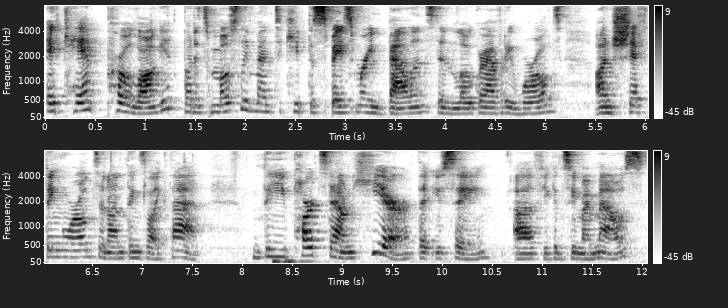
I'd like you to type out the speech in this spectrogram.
It can't prolong it, but it's mostly meant to keep the Space Marine balanced in low gravity worlds, on shifting worlds, and on things like that. The parts down here that you see, uh, if you can see my mouse,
